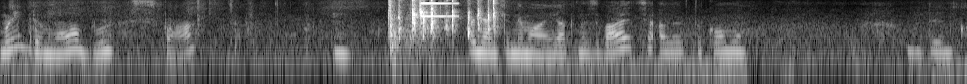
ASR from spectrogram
Ми йдемо в спа. М. Поняття немає, як називається, але в такому будинку.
